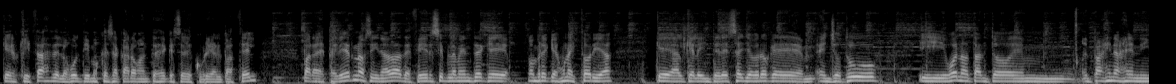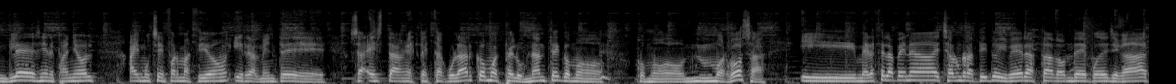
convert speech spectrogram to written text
que es quizás de los últimos que sacaron antes de que se descubriera el pastel. Para despedirnos y nada, decir simplemente que, hombre, que es una historia que al que le interese yo creo que en YouTube y bueno, tanto en, en páginas en inglés y en español hay mucha información y realmente o sea, es tan espectacular como espeluznante, como, como morbosa y merece la pena echar un ratito y ver hasta dónde puede llegar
